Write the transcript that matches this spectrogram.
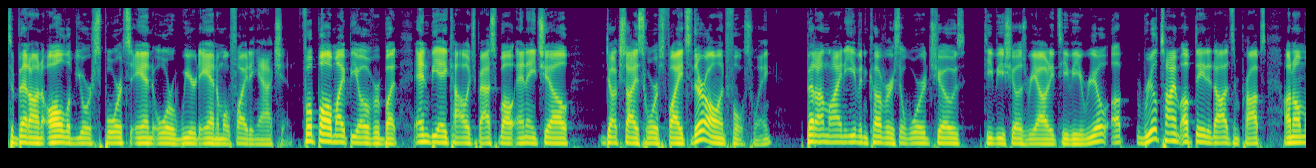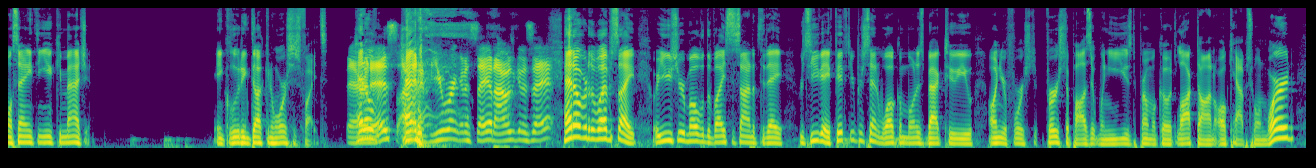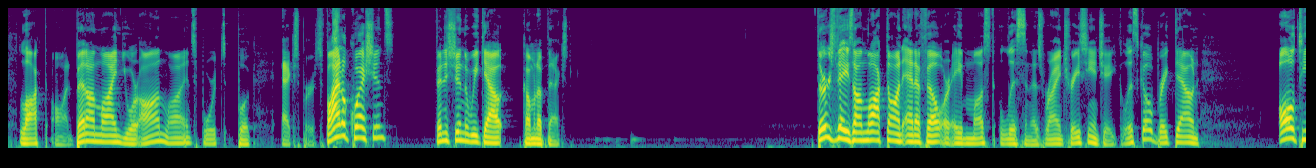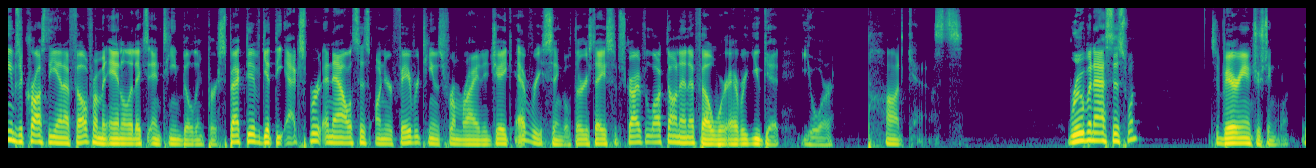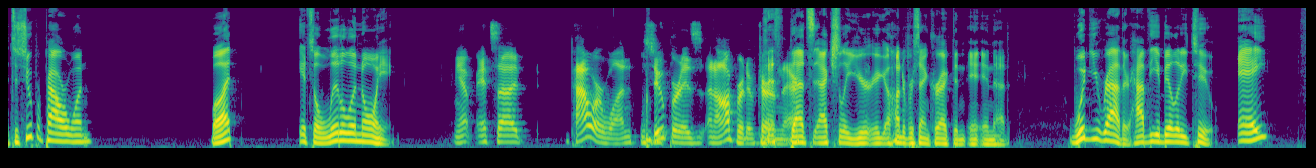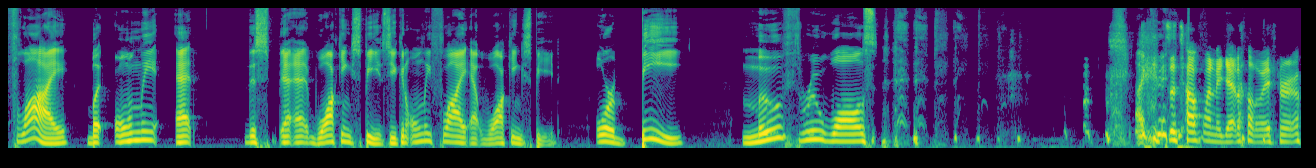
to bet on all of your sports and or weird animal fighting action. Football might be over, but NBA, college basketball, NHL, duck-sized horse fights, they're all in full swing. Bet online even covers award shows, TV shows, reality TV, real up real-time updated odds and props on almost anything you can imagine, including duck and horses fights. There head it over, is. Head, if you weren't going to say it, I was going to say it. Head over to the website or use your mobile device to sign up today. Receive a 50% welcome bonus back to you on your first, first deposit when you use the promo code LOCKED ON, all caps, one word, LOCKED ON. Bet online, your online sports book experts. Final questions, finished in the week out, coming up next. Thursdays on Locked On NFL are a must listen as Ryan Tracy and Jake Liscow break down – all teams across the NFL from an analytics and team building perspective. Get the expert analysis on your favorite teams from Ryan and Jake every single Thursday. Subscribe to Locked On NFL wherever you get your podcasts. Ruben asked this one. It's a very interesting one. It's a superpower one, but it's a little annoying. Yep, it's a power one. Super is an operative term there. That's actually you're 100% correct in, in in that. Would you rather have the ability to A fly but only at this at walking speed. So you can only fly at walking speed or B move through walls it's a tough one to get all the way through.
